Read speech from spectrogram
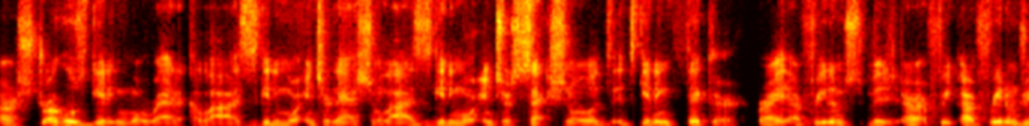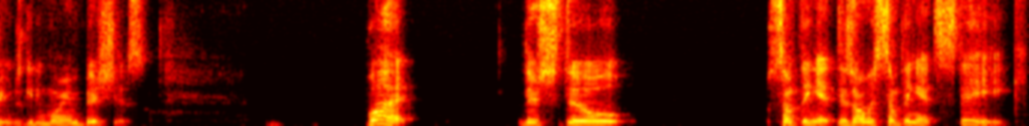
our struggles getting more radicalized, it's getting more internationalized, it's getting more intersectional, it's, it's getting thicker, right? Our freedom, our, free, our freedom dream is getting more ambitious. But there's still something at, there's always something at stake.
